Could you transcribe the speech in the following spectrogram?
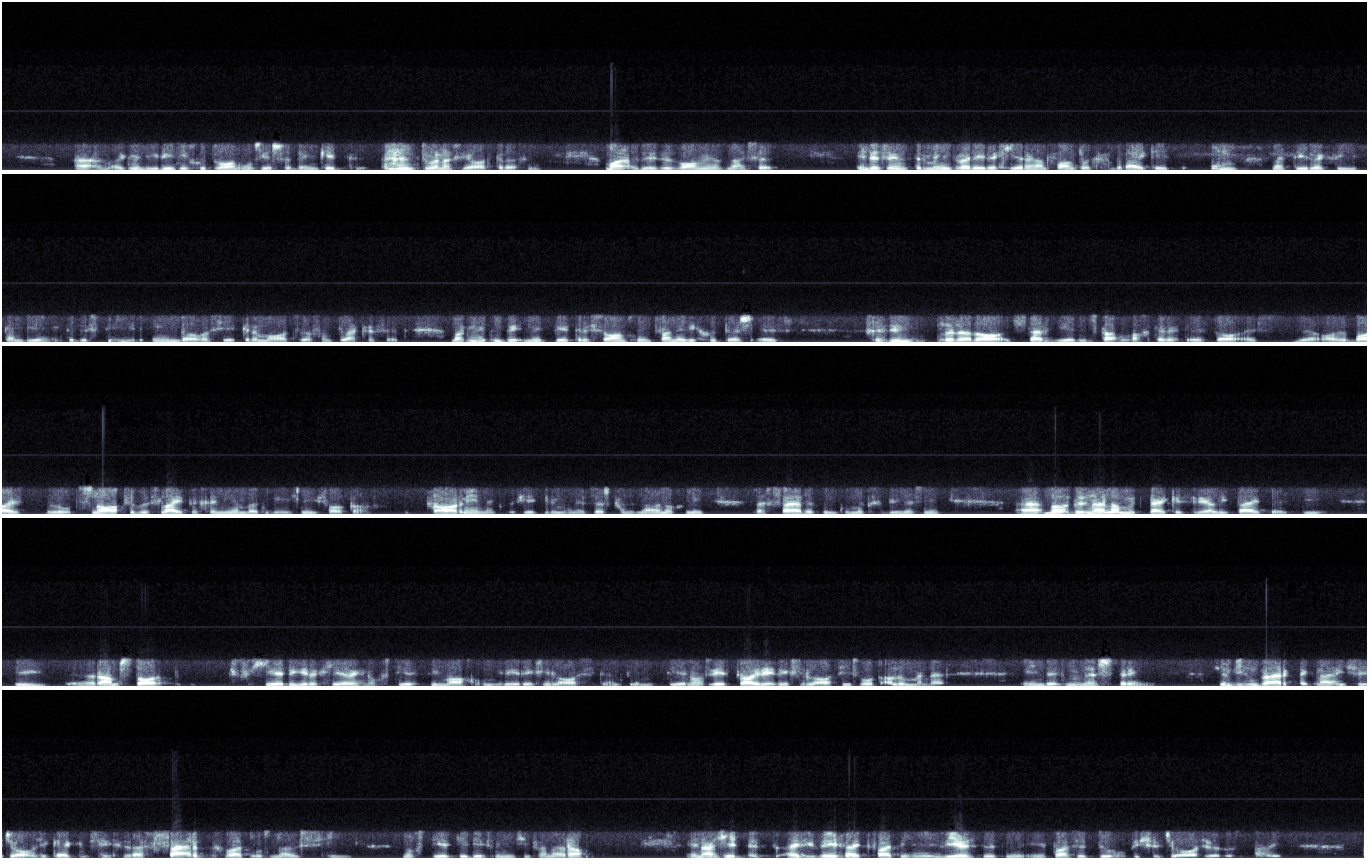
Ehm um, ek meen hierdie is nie goed waaraan ons eers gedink het 20 jaar terug nie. Maar dit is waarmee ons nou sit. En dis 'n instrument wat die regering aanvanklik gebruik het om natuurlik die pandemie te bestuur en daar was sekere maatreëls van plek gesit. Maar net met Petrus saamstem van hierdie goeters is gedoen omdat daar sterk wetenskap agter dit is. Daar is ja, al baie lot snaakse besluite geneem wat mense nie sal kan klaar nie en ek verseker die ministers kan nou nog nie regverdig hoekom dit gedoen is nie. Uh, maar wat ons nou nog moet kyk is realiteit is die die uh, rampstaat gee die regering nog steeds die mag om hierdie regulasies te implementeer. Ons weet daai regulasies word al hoe minder en dit minder streng. So mens moet werklik na die situasie kyk en sê regverdig wat ons nou sien nog steeds die definisie van 'n ramp. En as jy dit uit die wet uitvat en jy lees dit en jy pas dit toe op die situasie wat ons nou het,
